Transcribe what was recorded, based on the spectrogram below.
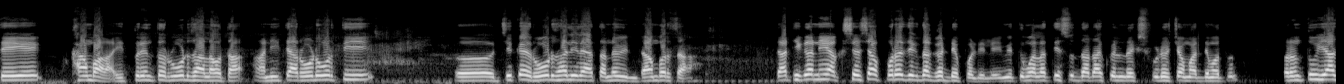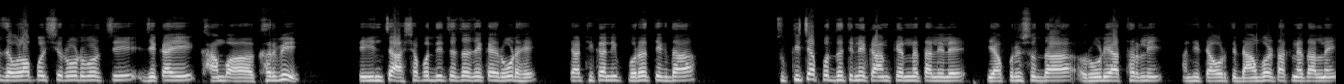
ते खांबाळा इथपर्यंत रोड झाला होता आणि त्या रोडवरती जे काही रोड झालेला आहे आता नवीन डांबरचा त्या ठिकाणी अक्षरशः परत एकदा गड्डे पडलेले मी तुम्हाला ते सुद्धा दाखवेल नेक्स्ट व्हिडिओच्या माध्यमातून. परंतु या जवळापळशी रोडवरची जे काही खांबा खरबी ते इंच अशा पद्धतीचा जे काही रोड आहे त्या ठिकाणी परत एकदा चुकीच्या पद्धतीने काम करण्यात आलेले आहे. यापूर्वी सुद्धा रोड याथरली आणि त्यावरती डांबर टाकण्यात आलं नाही.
